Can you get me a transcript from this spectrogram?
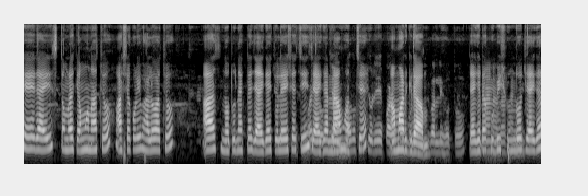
হে গাইস তোমরা কেমন আছো? আশা করি ভালো আছো। আজ নতুন একটা জায়গায় চলে এসেছি। জায়গার নাম হচ্ছে আমার গ্রাম। জায়গাটা খুবই সুন্দর জায়গা।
